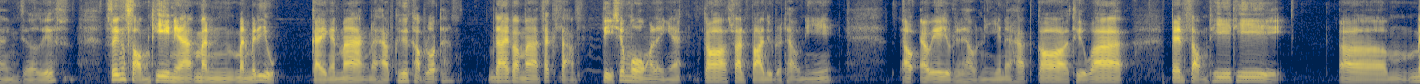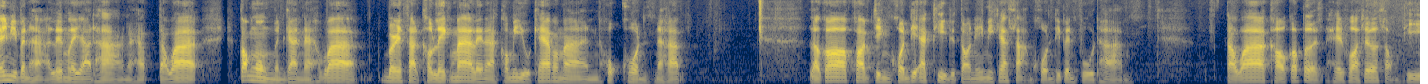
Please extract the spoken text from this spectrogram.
Angeles ซึ่งสองที่เนี้ยมันมันไม่ได้อยู่ไกลกันมากนะครับ คือขับรถได้ประมาณสักสาม สี่ชั่วโมงอะไรเงี้ย ก็ซานฟรานอยู่แถวๆนี้ L LA ออยู่แถวๆนี้นะครับ ก็ถือว่าเป็นสองที่ที่ไม่มีปัญหาเรื่องระยะทางนะครับ แต่ว่าก็งงเหมือนกันนะ ว่าบริษัทเขาเล็กมากเลยนะเขามีอยู่แค่ประมาณ 6 คนนะครับ แล้วก็ความจริงคนที่แอคทีฟอยู่ตอนนี้มีแค่ 3 คนที่เป็น full time แต่ว่าเขาก็เปิด headquarter สองที่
